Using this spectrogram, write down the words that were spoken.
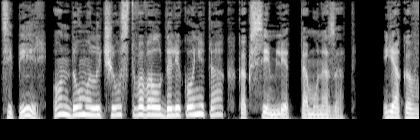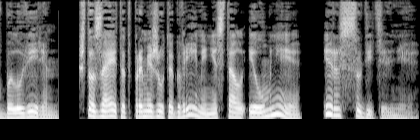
Теперь он думал и чувствовал далеко не так, как семь лет тому назад. Яков был уверен, что за этот промежуток времени стал и умнее, и рассудительнее.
